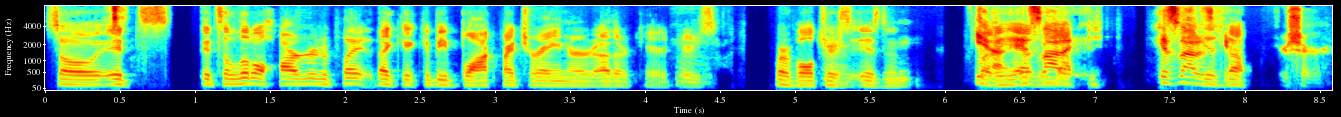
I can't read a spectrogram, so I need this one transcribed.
So it's it's a little harder to play. Like it could be blocked by terrain or other characters where vultures isn't. Yeah, he it's has not enough, it's not as good enough for sure.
